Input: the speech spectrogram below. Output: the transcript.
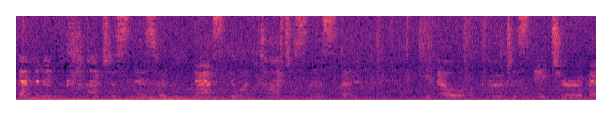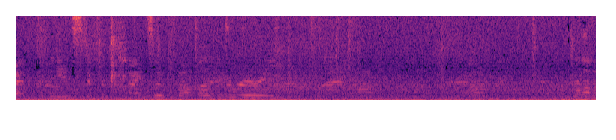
feminine consciousness or the masculine consciousness that, you know, approaches nature that creates different kinds of uh, literary um, um, drama.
